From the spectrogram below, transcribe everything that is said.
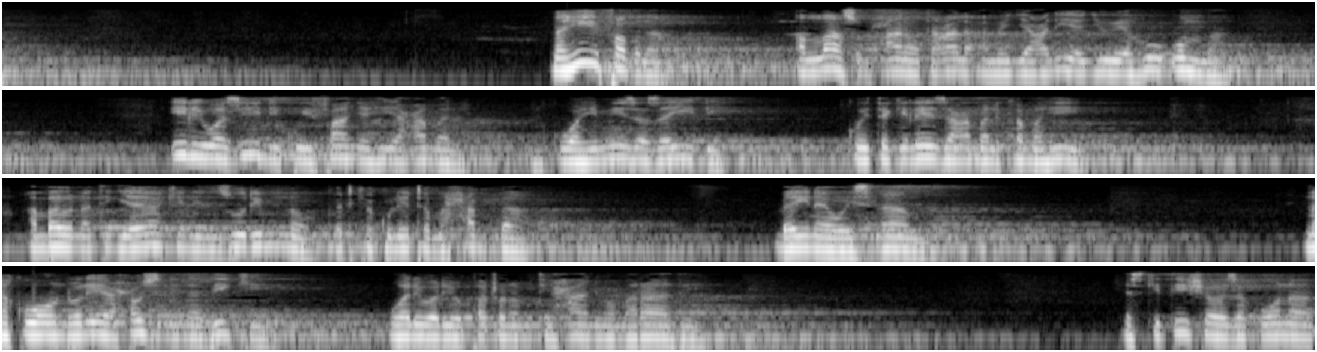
Na hii fadla Allah subhanahu wa ta'ala amejaalia juu ya huu umma ili wazidi kuifanya hii amali na kuwahimiza zaidi kuitekeleza amali kama hii ambayo natija yake ni nzuri mno katika kuleta mahaba baina ya waislamu na kuwaondolea huzuni na dhiki wale waliopatwa na mtihani wa maradhi. Yasikitisha waweza kuona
